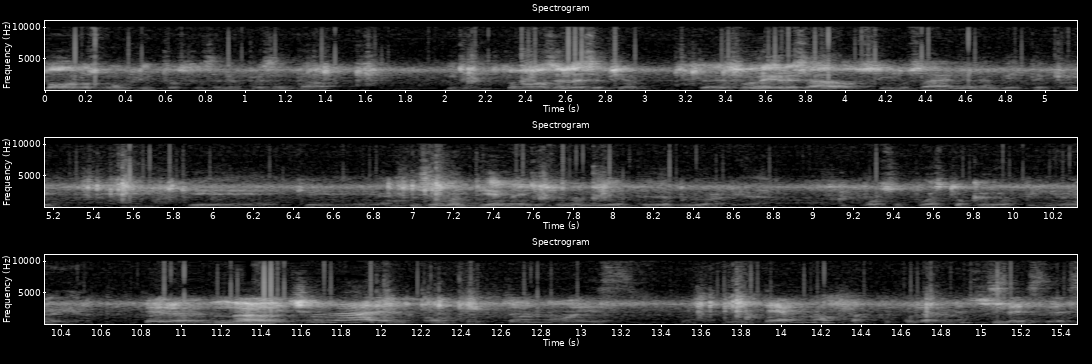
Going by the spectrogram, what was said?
todos los conflictos que se le han presentado. Y esto no va a ser la excepción. Ustedes son egresados y lo saben, el ambiente que, que, que aquí se mantiene es un ambiente de pluralidad. Y por supuesto que de opinión abierta. Pero de hecho la, el conflicto no es interno particularmente, Sí. es, es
